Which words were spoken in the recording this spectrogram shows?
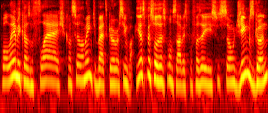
polêmicas no Flash, cancelamento de Batgirl, assim vai. E as pessoas responsáveis por fazer isso são James Gunn,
